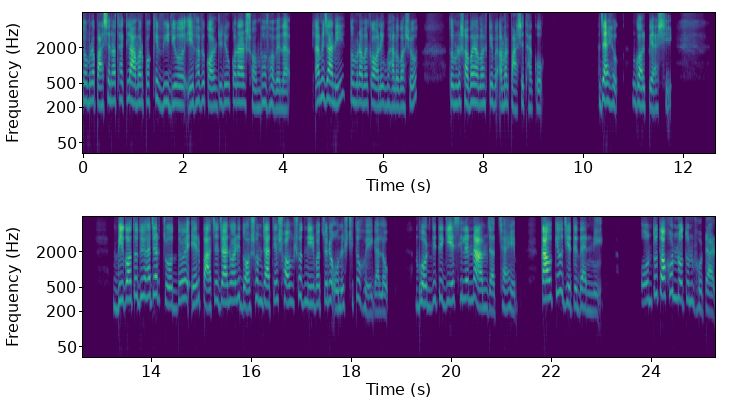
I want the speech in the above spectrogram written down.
তোমরা পাশে না থাকলে আমার পক্ষে ভিডিও এভাবে কন্টিনিউ করা আর সম্ভব হবে না। আমি জানি তোমরা আমাকে অনেক ভালোবাসো। তোমরা সবাই আমাকে, আমার পাশে থাকো। যাই হোক, গল্পে আসি। বিগত দুই হাজার চোদ্দ এর পাঁচে জানুয়ারি দশম জাতীয় সংসদ নির্বাচনে অনুষ্ঠিত হয়ে গেল। ভোট দিতে গিয়েছিলেন না আমজাদ সাহেব। কাউকেও যেতে দেননি। অন্তু তখন নতুন ভোটার।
